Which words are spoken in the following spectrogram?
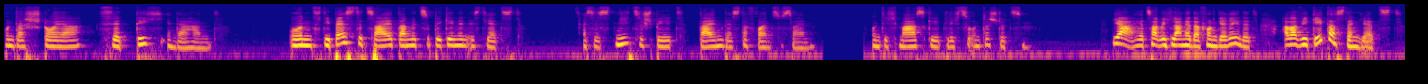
und das Steuer für dich in der Hand. Und die beste Zeit, damit zu beginnen, ist jetzt. Es ist nie zu spät, dein bester Freund zu sein und dich maßgeblich zu unterstützen. Ja, jetzt habe ich lange davon geredet. Aber wie geht das denn jetzt?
